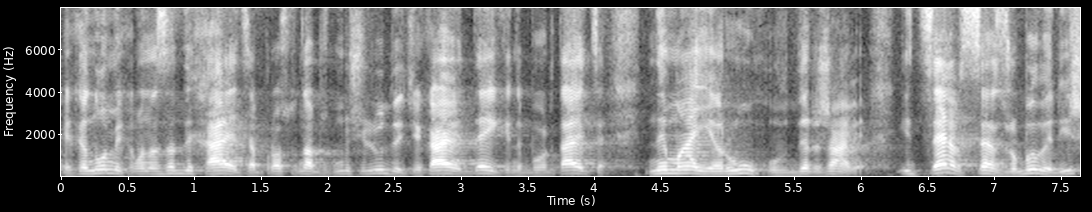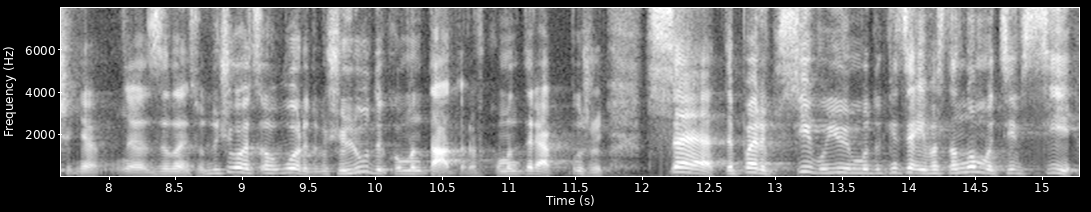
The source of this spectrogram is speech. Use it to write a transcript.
Економіка вона задихається просто напросто, тому що люди тікають, деякі не повертаються. Немає руху в державі. І це все зробили рішення е, Зеленського. До чого я це говорю? Тому що люди, коментатори в коментарях пишуть: все, тепер всі воюємо до кінця. І в основному ці всі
